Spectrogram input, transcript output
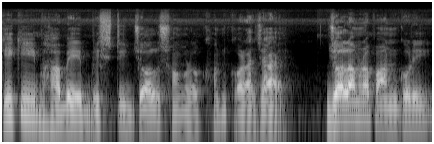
কী কীভাবে বৃষ্টির জল সংরক্ষণ করা যায়? জল আমরা পান করি।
